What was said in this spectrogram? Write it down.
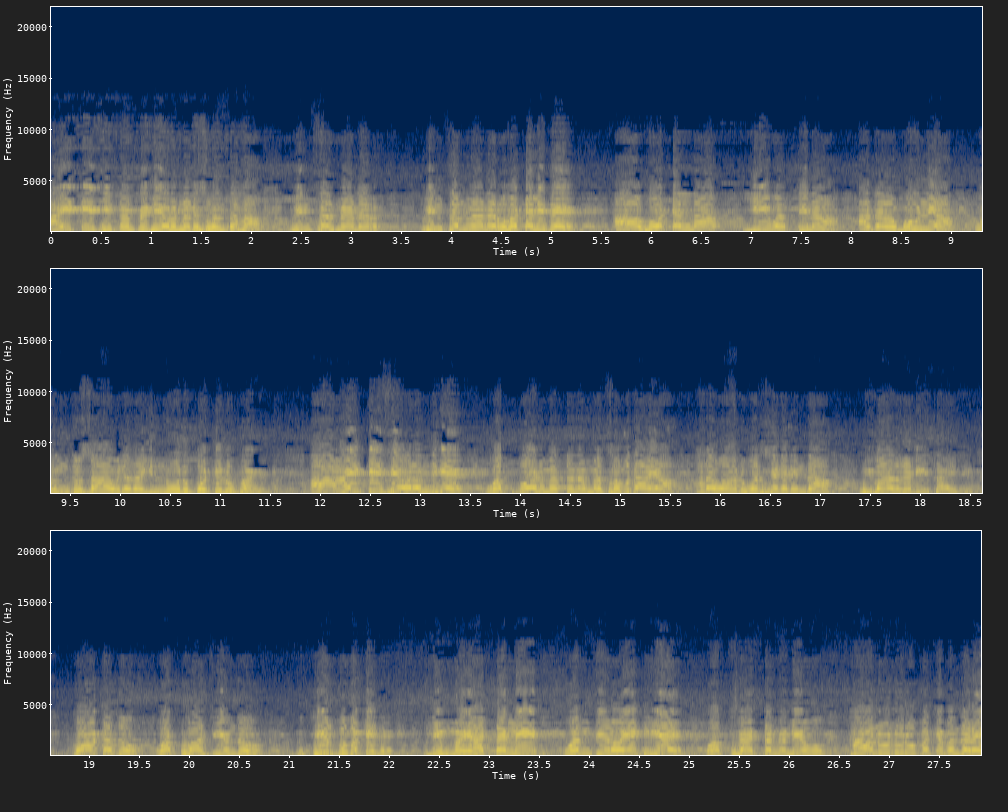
ಐಟಿಸಿ ಕಂಪನಿಯವರು ನಡೆಸುವಂತಹ Windsor Manor Windsor Manor hotel ಇದೆ. ಆ ಹೋಟೆಲ್ನ ಈವತ್ತಿನ ಅದರ ಮೌಲ್ಯ ಒಂದು ಸಾವಿರದ ಇನ್ನೂರು ಕೋಟಿ ರೂಪಾಯಿ. ಆ ಐಟಿಸಿ ಅವರೊಂದಿಗೆ ವಕ್ಫ್ ಬೋರ್ಡ್ ಮತ್ತು ನಮ್ಮ ಸಮುದಾಯ ಹಲವಾರು ವರ್ಷಗಳಿಂದ ವಿವಾದ ನಡೆಯುತ್ತಾ ಇದೆ. ಕೋರ್ಟ್ ಅದು ವಕ್ಫ್ ಎಂದು ತೀರ್ಪು ಕೊಟ್ಟಿದೆ. ನಿಮ್ಮ ಆಕ್ಟ್ ಅಲ್ಲಿ one zero eight A Waqf act ಅನ್ನು ನೀವು ಕಾನೂನು ರೂಪಕ್ಕೆ ಬಂದರೆ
